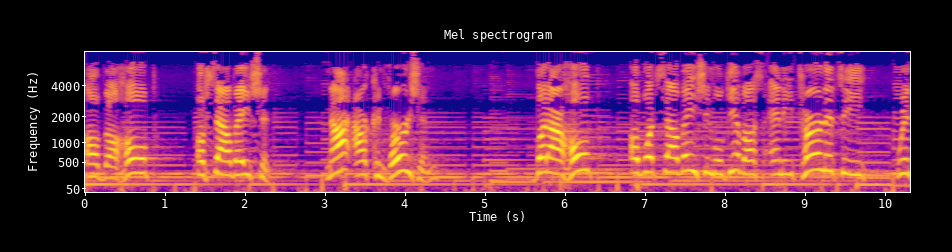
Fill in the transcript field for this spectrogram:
of the hope of salvation. Not our conversion, but our hope of what salvation will give us an eternity with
